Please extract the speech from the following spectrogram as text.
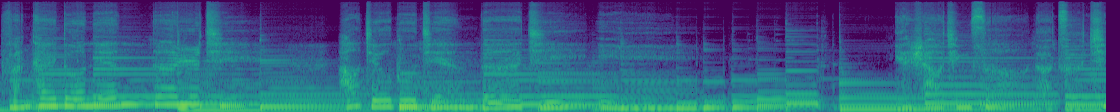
翻开多年的日记，好久不见的记忆，年少青涩的自己，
